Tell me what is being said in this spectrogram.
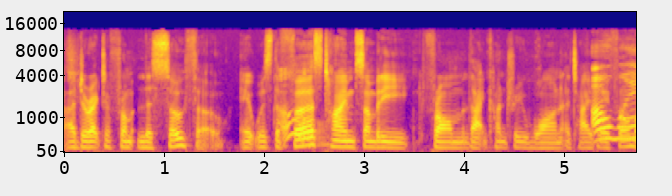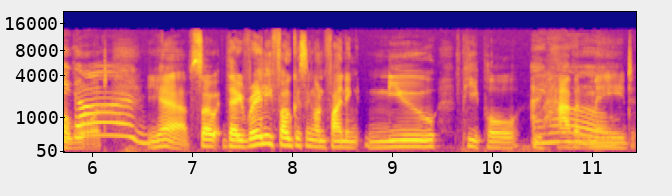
Right. a director from Lesotho. It was the Oh. first time somebody from that country won a Taipei Oh Film my Award. God. Yeah, so they're really focusing on finding new people who haven't made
